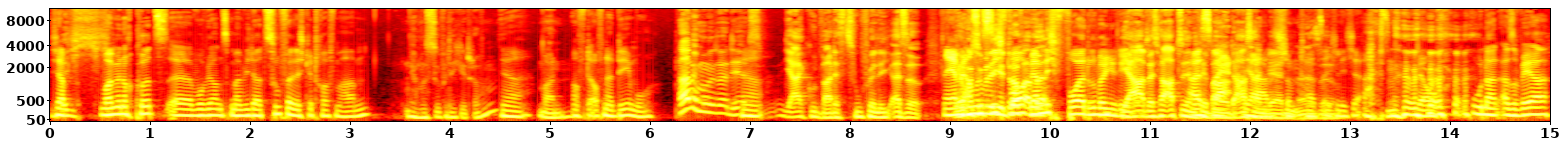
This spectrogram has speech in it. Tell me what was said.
Ich hab, Ich- wollen wir noch kurz, äh, wo wir uns mal wieder zufällig getroffen haben? Wir haben uns zufällig getroffen? Ja. Mann. Auf, der, auf einer Demo. Ah, wir haben jetzt, ja. gut, war das zufällig. Also, Naja, wir, haben, uns zufällig nicht vor, wir haben nicht vorher drüber geredet. Ja, aber es war abzusehen, dass es wir beide da sein ja, das werden. Stimmt, also. tatsächlich, ja. Es wär also wer,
